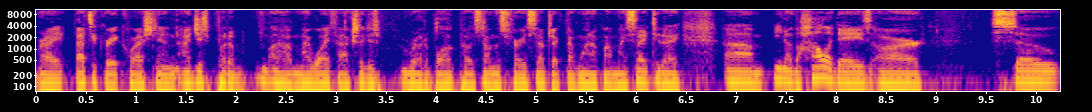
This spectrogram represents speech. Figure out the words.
Right. That's a great question. I just put a, uh, my wife actually just wrote a blog post on this very subject that went up on my site today. Um, you know, the holidays are so,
